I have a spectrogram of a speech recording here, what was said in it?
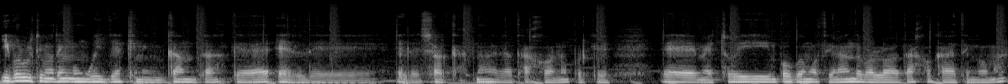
Y por último tengo un widget que me encanta, que es el de, el de shortcut, ¿no? el de atajos, ¿no? porque eh, me estoy un poco emocionando con los atajos, cada vez tengo más.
